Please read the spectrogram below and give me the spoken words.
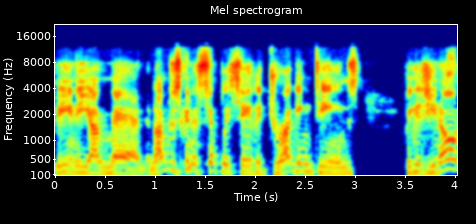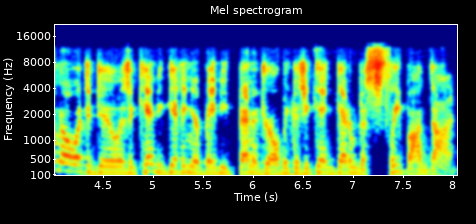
being a young man, and I'm just going to simply say that drugging teens because you don't know what to do is akin to giving your baby Benadryl because you can't get them to sleep on time.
